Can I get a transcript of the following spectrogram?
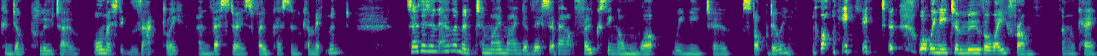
conjunct Pluto, almost exactly. And Vesta is focus and commitment. So there's an element to my mind of this about focusing on what we need to stop doing what we need to what we need to move away from okay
